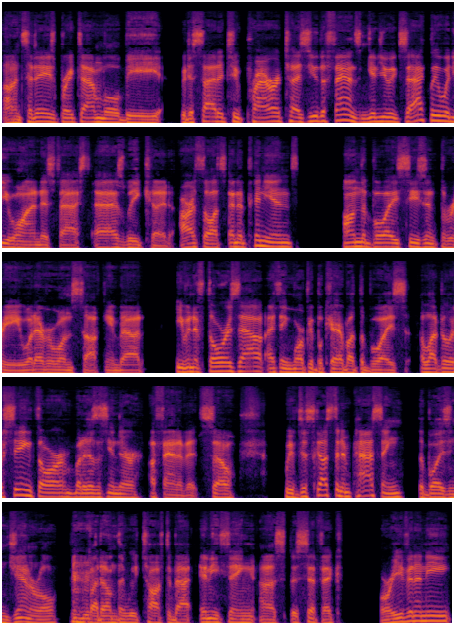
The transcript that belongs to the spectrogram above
On today's breakdown will be we decided to prioritize you, the fans, and give you exactly what you wanted as fast as we could. Our thoughts and opinions on the boys season three, what everyone's talking about. Even if Thor is out, I think more people care about the boys. A lot of people are seeing Thor, but it doesn't seem they're a fan of it. So we've discussed it in passing, the boys in general, Mhm. but I don't think we talked about anything uh, specific or even any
